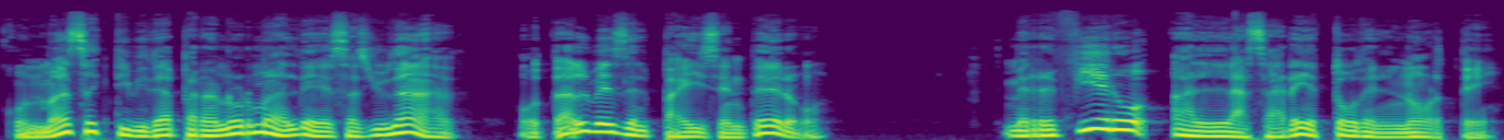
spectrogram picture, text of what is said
con más actividad paranormal de esa ciudad, o tal vez del país entero. Me refiero al Lazareto del Norte,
